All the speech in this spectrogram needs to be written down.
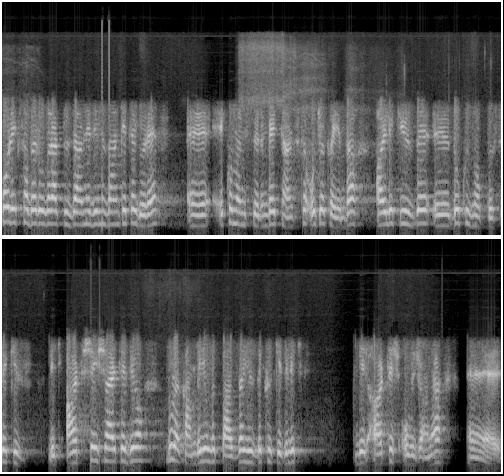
Forex haber olarak düzenlediğimiz ankete göre e, ekonomistlerin beklentisi Ocak ayında aylık %9.8'lik artışa işaret ediyor. Bu rakamda yıllık bazda %47'lik bir artış olacağına e,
